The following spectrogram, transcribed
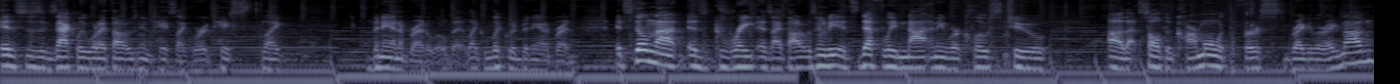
this is exactly what I thought it was gonna taste like, where it tastes like banana bread a little bit, like liquid banana bread. It's still not as great as I thought it was gonna be. It's definitely not anywhere close to uh, that salted caramel with the first regular eggnog.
